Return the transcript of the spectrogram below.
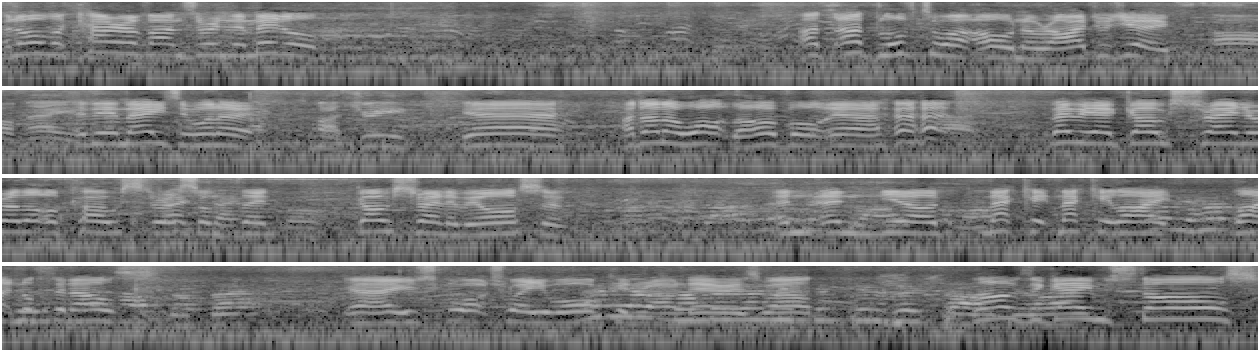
And all the caravans are in the middle. I'd, I'd love to own a ride, would you? Oh, mate, It'd be amazing, wouldn't it? it's my dream. Yeah, I don't know what though, but yeah. Maybe a ghost train or a little coaster or something. Ghost train would be awesome. And and you know, make it make it like like nothing else. Yeah, you just watch where you're walking around here as well. Loads of game stalls,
